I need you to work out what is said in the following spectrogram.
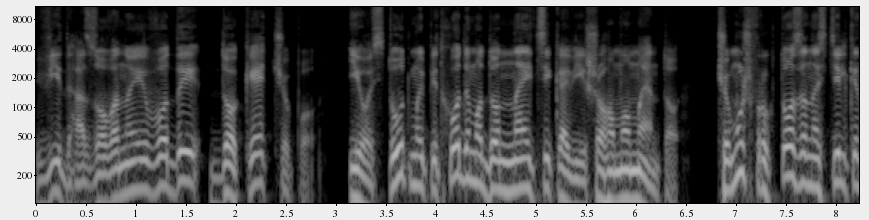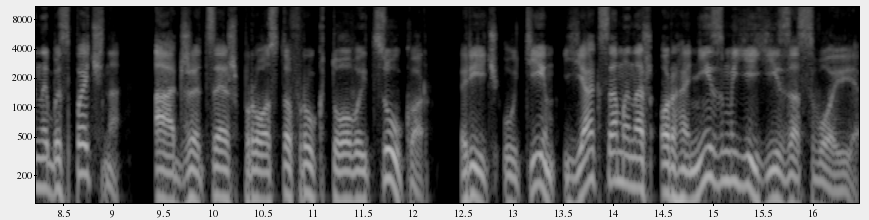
від газованої води до кетчупу. І ось тут ми підходимо до найцікавішого моменту. Чому ж фруктоза настільки небезпечна? Адже це ж просто фруктовий цукор. Річ у тім, як саме наш організм її засвоює.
